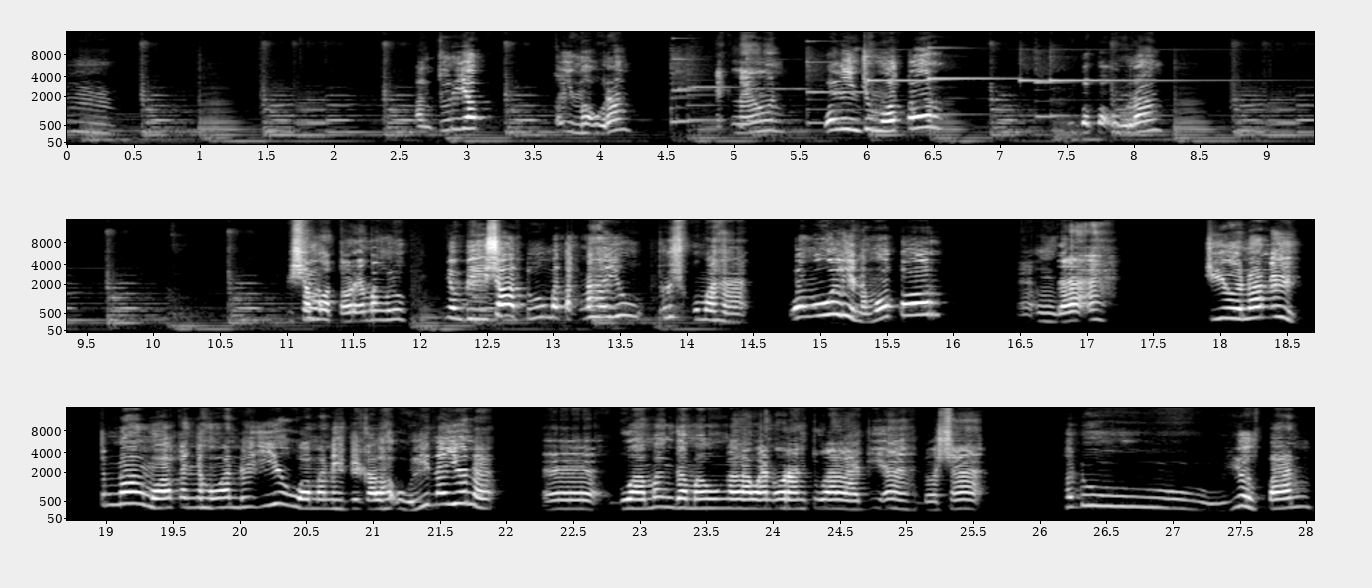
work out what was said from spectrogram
Hmm. Antur ya, kelima orang. Ek naon? Wong nginju motor. Bapak orang. Bisa motor emang lu? Yang bisa tuh matak nahayu. Terus kumaha? Wong uli na motor. Eh, enggak ah. Ciunan ih. Tenang mau akan nyahuan deui ieu wa maneh kalah ulin ayeuna. Eh, gua mah nggak mau ngelawan orang tua lagi ah, dosa. Aduh, yuh pan.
